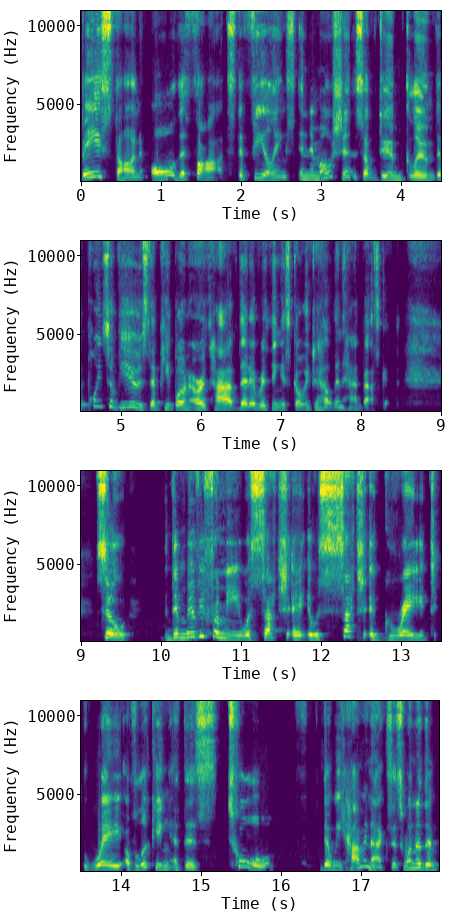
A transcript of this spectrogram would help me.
based on all the thoughts, the feelings, and emotions of doom, gloom, the points of views that people on earth have that everything is going to hell in a handbasket. So the movie for me was such a it was such a great way of looking at this tool that we have in access. One of the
